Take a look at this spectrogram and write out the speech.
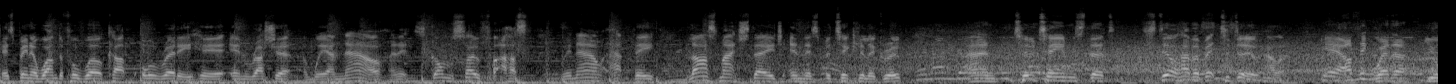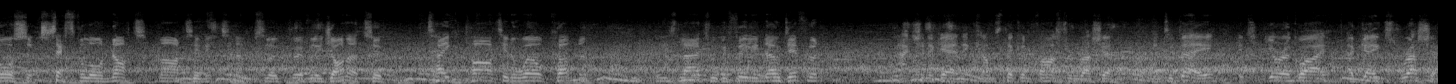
It's been a wonderful World Cup already here in Russia, and we are now, and it's gone so fast, we're now at the last match stage in this particular group, and two teams that still have a bit to do, Alan. Yeah, I think whether you're successful or not, Martin, it's an absolute privilege, honour to take part in a World Cup, and these lads will be feeling no different. Action again, it comes thick and fast from Russia. And today, it's Uruguay against Russia.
